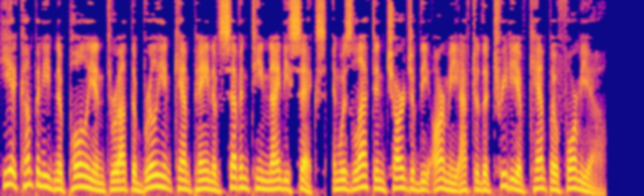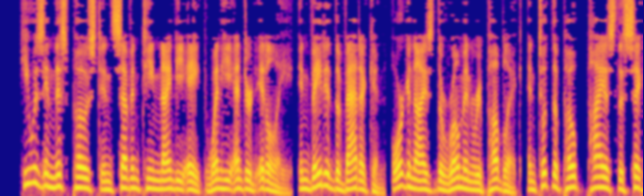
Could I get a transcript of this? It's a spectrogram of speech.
He accompanied Napoleon throughout the brilliant campaign of 1796, and was left in charge of the army after the Treaty of Campo Formio. He was in this post in 1798 when he entered Italy, invaded the Vatican, organized the Roman Republic, and took the Pope Pius VI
